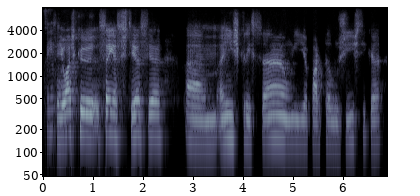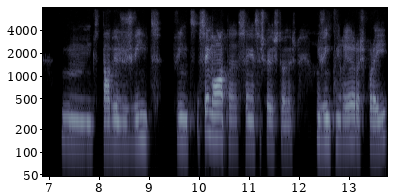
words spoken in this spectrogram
sim, eu acho que sem assistência um, a inscrição e a parte da logística hum, talvez uns 20, 20, sem mota, sem essas coisas todas, uns 20 mil euros por aí.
